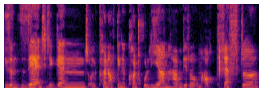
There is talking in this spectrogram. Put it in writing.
die sind sehr intelligent und können auch Dinge kontrollieren, haben wiederum auch Kräfte.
